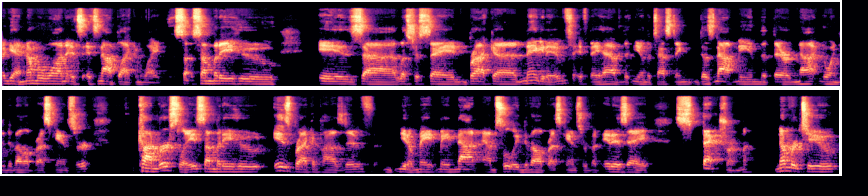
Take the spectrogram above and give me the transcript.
again, number one, it's it's not black and white. So, somebody who is uh, let's just say BRCA negative, if they have the you know the testing, does not mean that they're not going to develop breast cancer. Conversely, somebody who is BRCA positive, you know, may may not absolutely develop breast cancer, but it is a spectrum. Number two,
